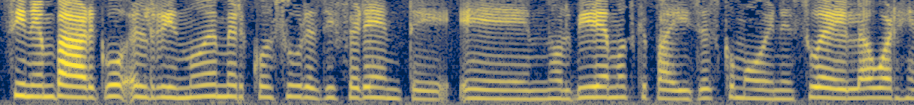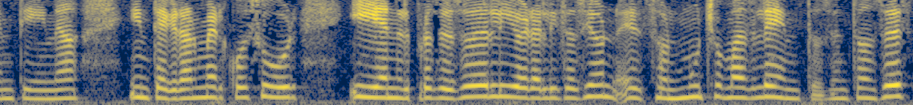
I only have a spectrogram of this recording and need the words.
Sin embargo, el ritmo de Mercosur es diferente. Eh, no olvidemos que países como Venezuela o Argentina integran Mercosur y en el proceso de liberalización eh, son mucho más lentos. Entonces,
